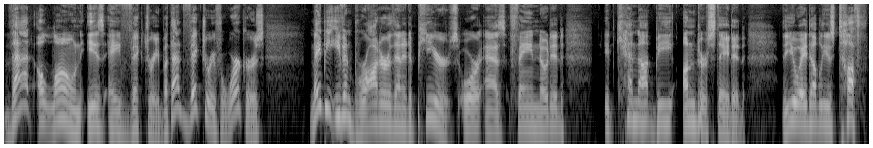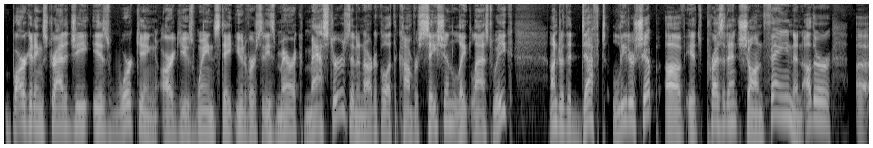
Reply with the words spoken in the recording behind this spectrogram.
That alone is a victory, but that victory for workers may be even broader than it appears, or as Fain noted, it cannot be understated. The UAW's tough bargaining strategy is working, argues Wayne State University's Marick Masters in an article at The Conversation late last week. Under the deft leadership of its president, Shawn Fain, and other uh,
